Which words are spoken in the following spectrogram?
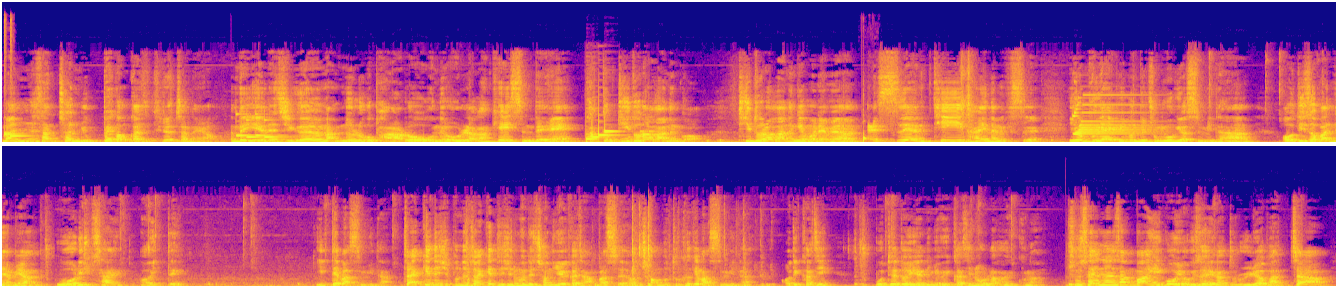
14,600원까지 드렸잖아요. 근데 얘는 지금 안 누르고 바로 오늘 올라간 케이스인데 가끔 뒤돌아가는 거. 뒤돌아가는 게 뭐냐면 S&T 다이나믹스. 이건 VIP 분들 종목이었습니다. 어디서 봤냐면 5월 24일. 어 이때. 이때 봤습니다. 짧게 드실 분은 짧게 드시는 건데 저는 여기까지 안 봤어요. 처음부터 크게 봤습니다. 어디까지? 못해도 얘는 여기까지는 올라가겠구나. 추세는 상방이고 여기서 얘가 눌려봤자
